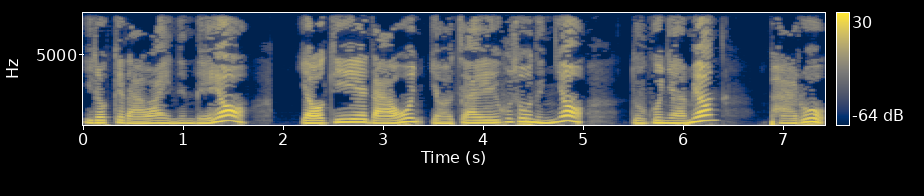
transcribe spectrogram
이렇게 나와 있는데요. 여기에 나온 여자의 후손은요, 누구냐면 바로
